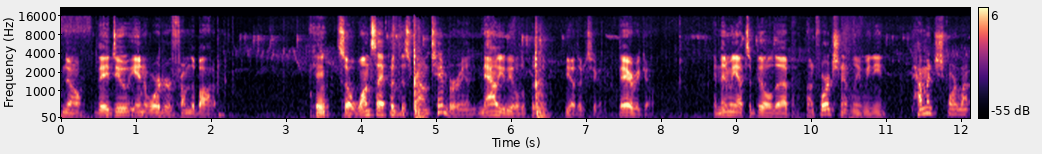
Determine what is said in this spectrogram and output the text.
No, they do in order from the bottom. Okay. So once I put this round timber in, now you'll be able to put the, the other two in. There we go. And then we have to build up. Unfortunately, we need. How much more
